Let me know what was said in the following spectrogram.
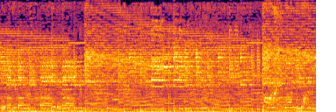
Bye bye. Bye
